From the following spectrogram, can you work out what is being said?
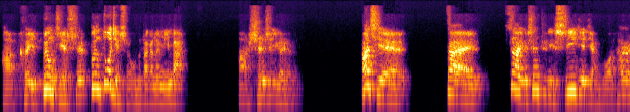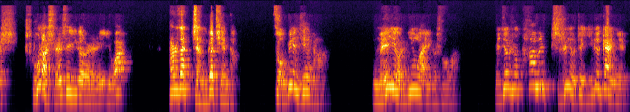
啊，可以不用解释，不用多解释，我们大概能明白。啊，神是一个人，而且在上一个圣旨里十一节讲过，他说除了神是一个人以外，他说在整个天堂走遍天堂。没有另外一个说法，也就是说，他们只有这一个概念。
